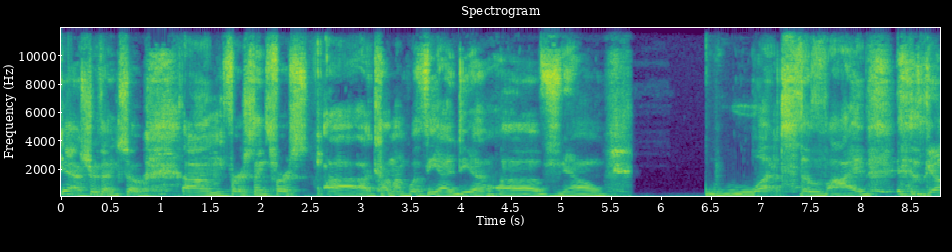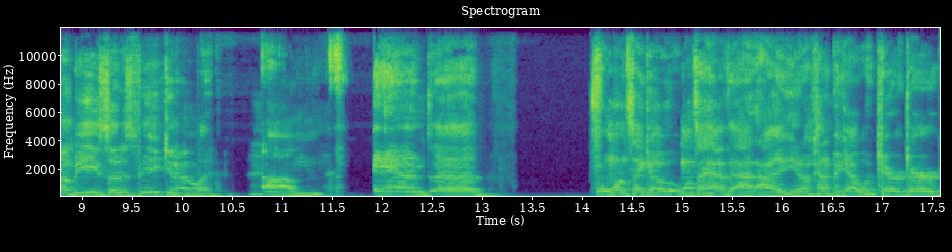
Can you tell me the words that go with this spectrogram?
Yeah, sure thing. So, um, first things first, uh, I come up with the idea of, you know, what the vibe is going to be, so to speak, you know, like, um, and, uh, once I go, once I have that, I you know kind of pick out what character.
